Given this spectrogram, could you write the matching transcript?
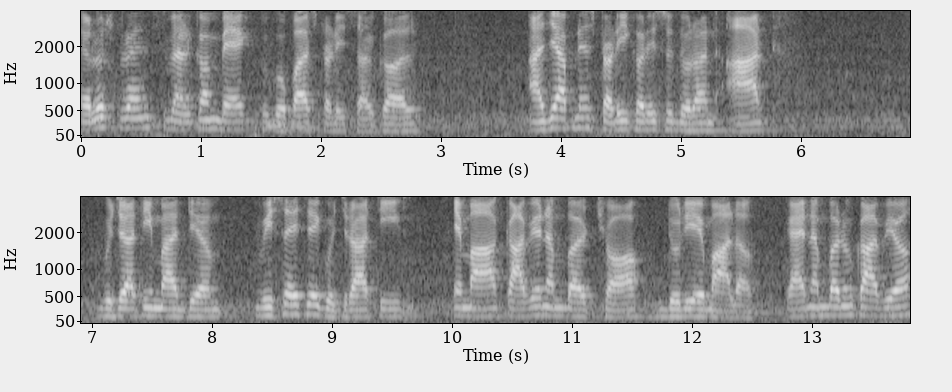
Hello students welcome back to Gopal study circle આજે આપણે સ્ટડી કરીશું ધોરણ આઠ, ગુજરાતી માધ્યમ, વિષય છે ગુજરાતી. એમાં કાવ્ય નંબર છ, ધુરીએ માલક કયા નંબરનું કાવ્ય?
